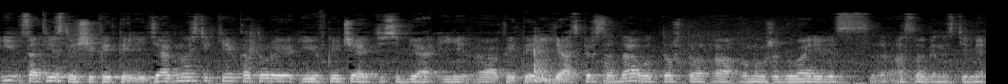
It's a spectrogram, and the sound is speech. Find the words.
И соответствующие критерии диагностики, которые и включают в себя и а, критерии Ясперса, да, вот то, что а, мы уже говорили с особенностями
